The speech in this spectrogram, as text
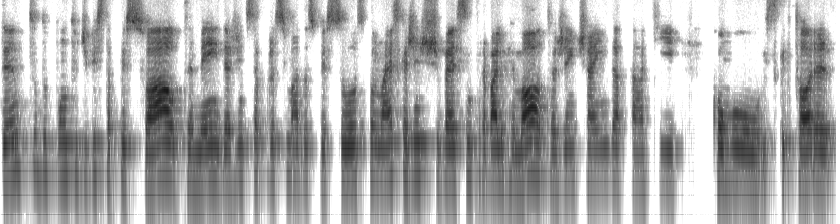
tanto do ponto de vista pessoal também, da gente se aproximar das pessoas, por mais que a gente estivesse em trabalho remoto, a gente ainda está aqui como escritório,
